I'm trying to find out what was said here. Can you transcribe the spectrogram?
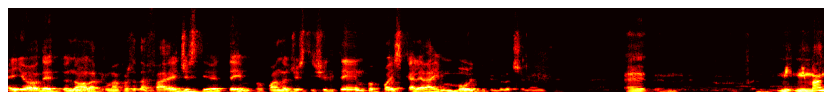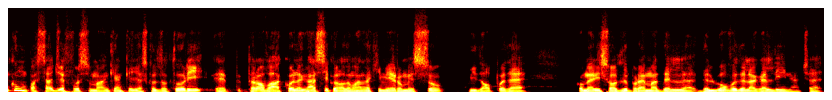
E io ho detto no, la prima cosa da fare è gestire il tempo. Quando gestisci il tempo poi scalerai molto più velocemente. Eh, mi, mi, manca un passaggio e forse manca anche agli ascoltatori, eh, però va a collegarsi con la domanda che mi ero messo qui dopo ed è come risolvere il problema del, dell'uovo e della gallina. Cioè,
